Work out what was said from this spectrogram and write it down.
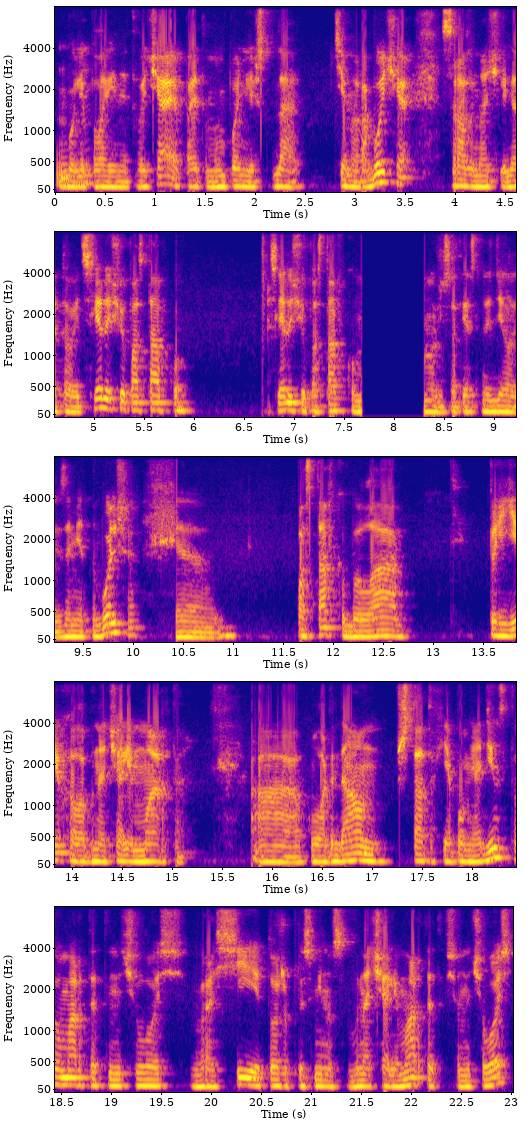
Более половины этого чая, поэтому мы поняли, что да, тема рабочая. Сразу начали готовить следующую поставку. Следующую поставку мы уже, соответственно, сделали заметно больше. Э, поставка была, приехала в начале марта. А локдаун в Штатах, я помню, 11 марта это началось. В России тоже плюс-минус в начале марта это все началось,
